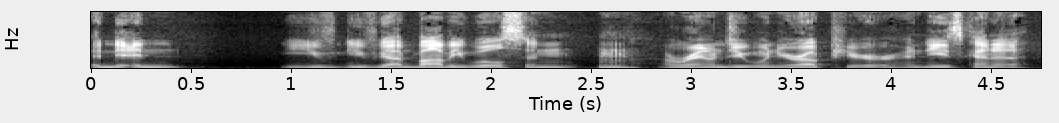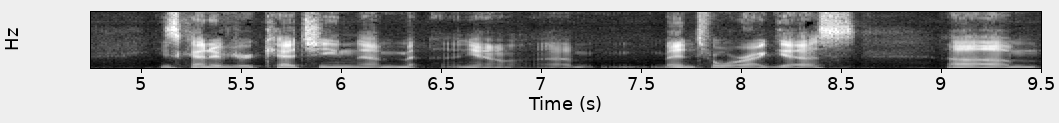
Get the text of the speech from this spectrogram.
And and you've you've got Bobby Wilson around you when you're up here, and he's kind of he's kind of your catching, uh, you know, uh, mentor, I guess. Um,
